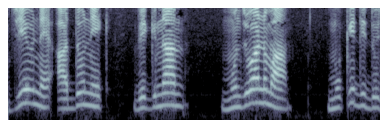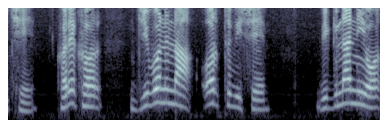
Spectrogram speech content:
જીવને આધુનિક વિજ્ઞાન મૂંઝવણમાં મૂકી દીધું છે. ખરેખર જીવનના અર્થ વિશે વિજ્ઞાનીઓ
